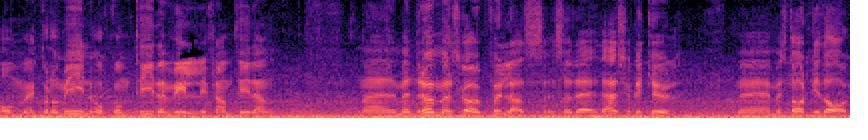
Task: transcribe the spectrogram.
Om ekonomin och om tiden vill i framtiden. Men, men drömmen ska uppfyllas, så det, det här ska bli kul. Med, med start idag.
